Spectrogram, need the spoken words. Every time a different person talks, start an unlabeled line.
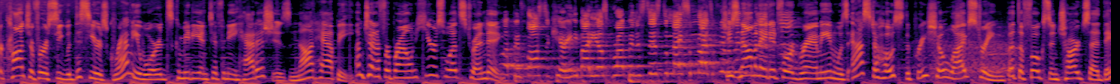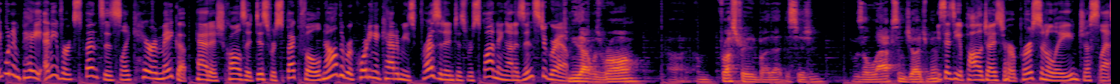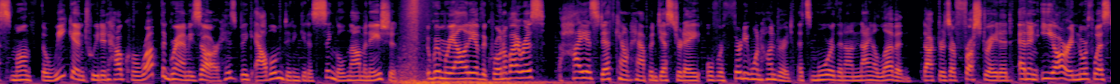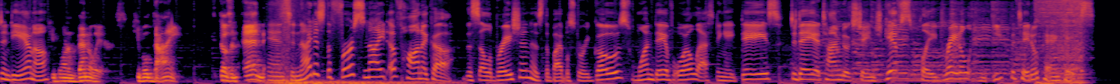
Over controversy with this year's Grammy Awards, comedian Tiffany Haddish is not happy. I'm Jennifer Brown. Here's what's trending.
Up in foster care. Anybody else grew up in the system? Make some noise.
She's nominated for a Grammy and was asked to host the pre-show live stream, but the folks in charge said they wouldn't pay any of her expenses like hair and makeup. Haddish calls it disrespectful. Now the Recording Academy's president is responding on his Instagram.
To me, that was wrong. Uh, I'm frustrated by that decision. It was a lapse in judgment.
He says he apologized to her personally. Just last month, The Weeknd tweeted how corrupt the Grammys are. His big album didn't get a single nomination. The grim reality of the coronavirus the highest death count happened yesterday, over 3,100. That's more than on 9 11. Doctors are frustrated. At an ER in Northwest Indiana,
people on ventilators, people dying doesn't end.
And tonight is the first night of Hanukkah. The celebration, as the Bible story goes, one day of oil lasting eight days. Today, a time to exchange gifts, play dreidel, and eat potato pancakes.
